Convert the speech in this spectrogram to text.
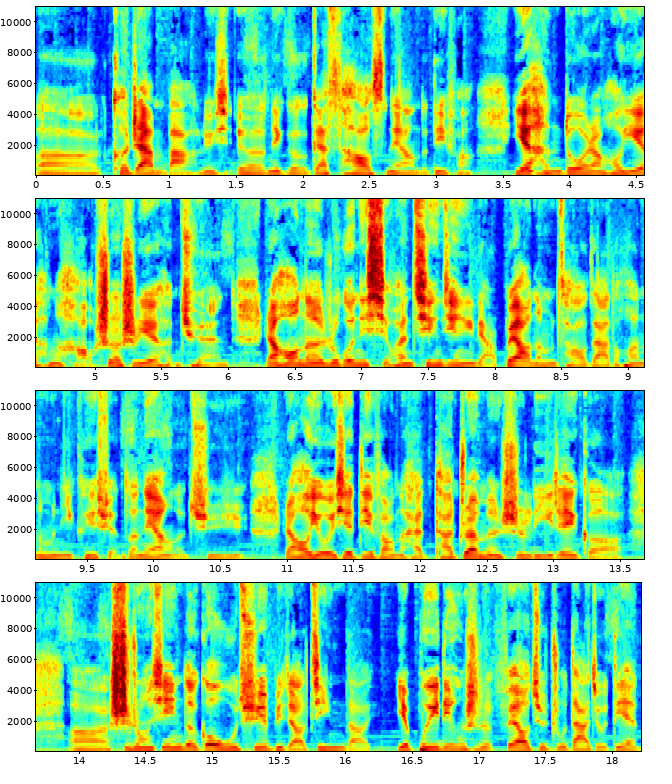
呃客栈吧，旅行呃那个 guest house 那样的地方也很多，然后也很好，设施也很全。然后呢，如果你喜欢清静一点，不要那么嘈杂的话，那么你可以选择那样的区域。然后有一些地方呢，还它专门是离这个呃市中心的购物区比较近的，也不一定是非要去住大酒店，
